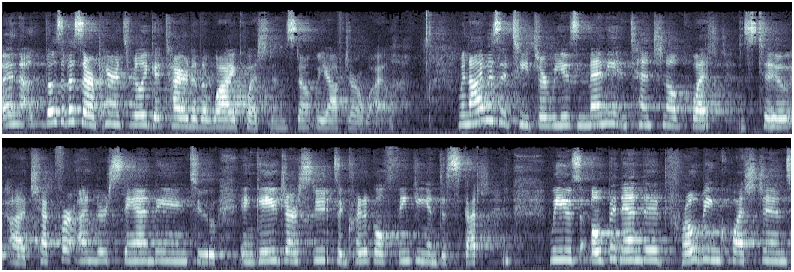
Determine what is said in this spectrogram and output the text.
and those of us that are parents really get tired of the why questions, don't we, after a while? When I was a teacher, we used many intentional questions to uh, check for understanding, to engage our students in critical thinking and discussion. We use open ended, probing questions,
